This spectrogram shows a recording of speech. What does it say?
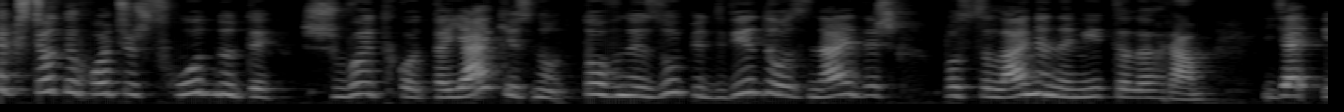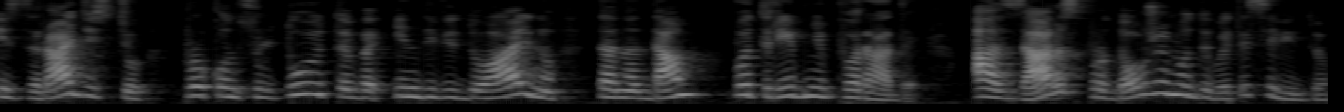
якщо ти хочеш схуднути швидко та якісно, то внизу під відео знайдеш посилання на мій телеграм. Я із радістю проконсультую тебе індивідуально та надам потрібні поради. А зараз продовжуємо дивитися відео.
